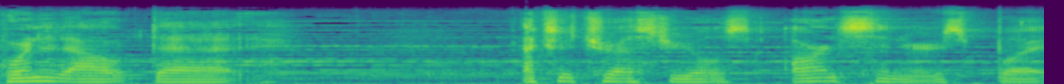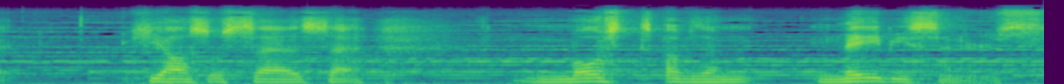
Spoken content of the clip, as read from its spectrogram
pointed out that extraterrestrials aren't sinners, but he also says that most of them may be sinners.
